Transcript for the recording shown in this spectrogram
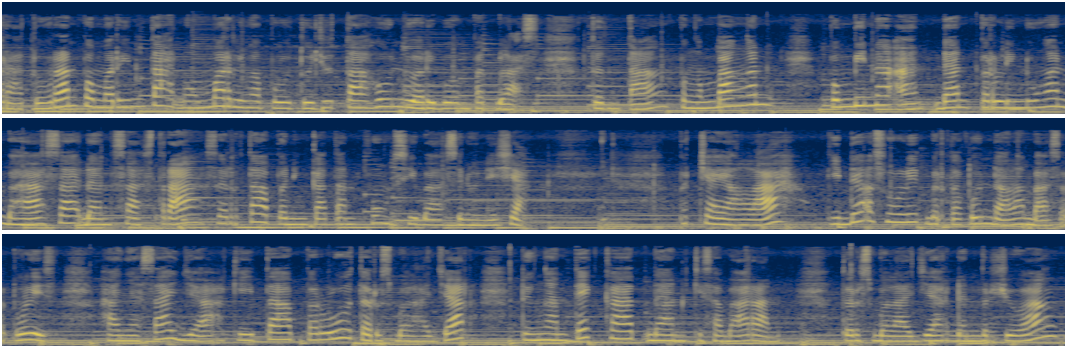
Peraturan Pemerintah Nomor 57 Tahun 2014 tentang pengembangan, pembinaan dan perlindungan bahasa dan sastra serta peningkatan fungsi bahasa Indonesia. Percayalah, tidak sulit bertekun dalam bahasa tulis. Hanya saja kita perlu terus belajar dengan tekad dan kesabaran. Terus belajar dan berjuang.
